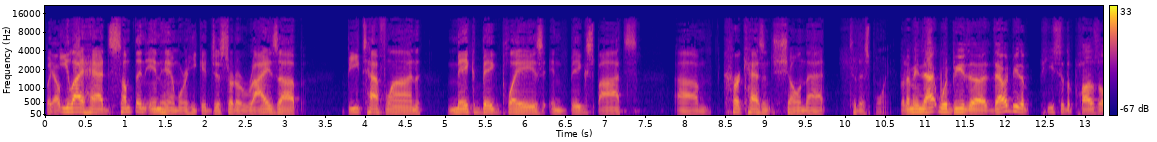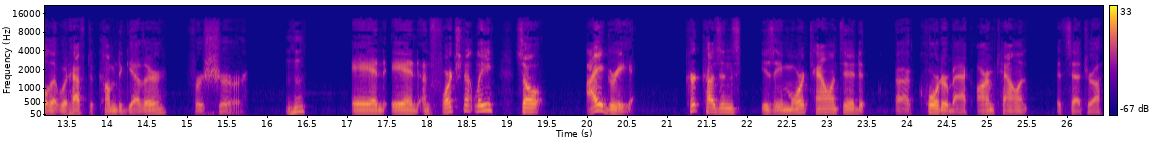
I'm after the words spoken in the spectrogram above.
But Yep. Eli had something in him where he could just sort of rise up, be Teflon, make big plays in big spots. Um, Kirk hasn't shown that to this point. But I mean, that would be the that would be the piece of the puzzle that would have to come together for sure. Mhm. And and unfortunately, so I agree. Kirk Cousins is a more talented uh, quarterback, arm talent, etc.,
